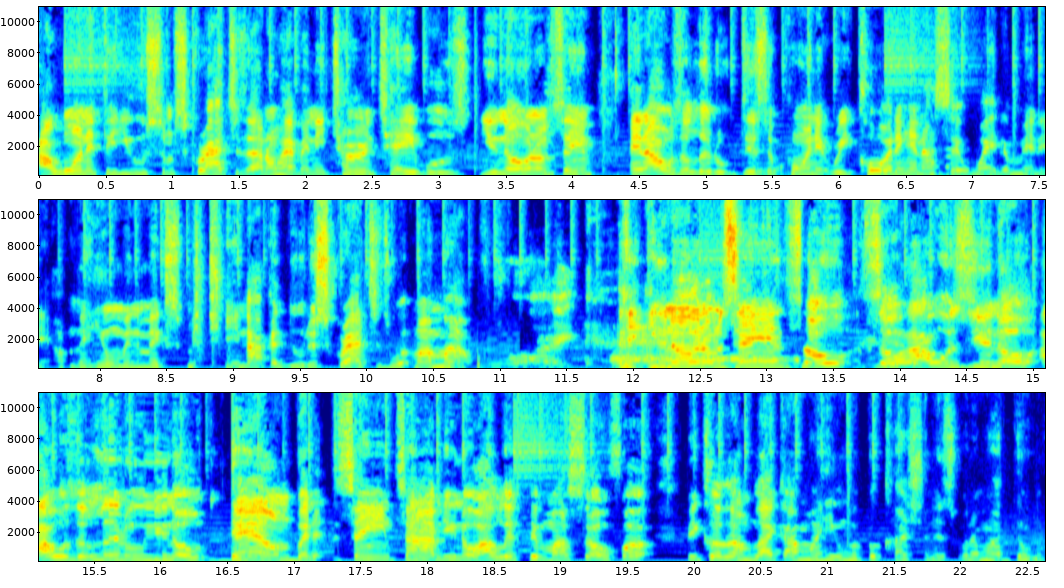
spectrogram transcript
I wanted to use some scratches. I don't have any turntables, you know what I'm mm. saying? And I was a little disappointed recording, and I said, wait a minute, I'm the human mix machine. I could do the scratches with my mouth Right. you know what I'm saying? So so Yeah. I was, you know, I was a little, you know, down, but at the same time, you know, I lifted myself up because I'm like, I'm a human percussionist. What am I doing?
